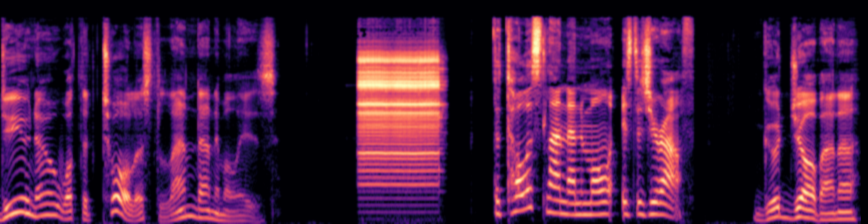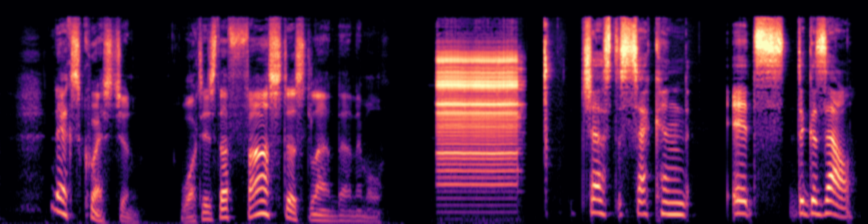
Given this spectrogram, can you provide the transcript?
Do you know what the tallest land animal is? The tallest land animal is the giraffe. Good job, Anna. Next question. What is the fastest land animal? Just a second. It's the gazelle.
